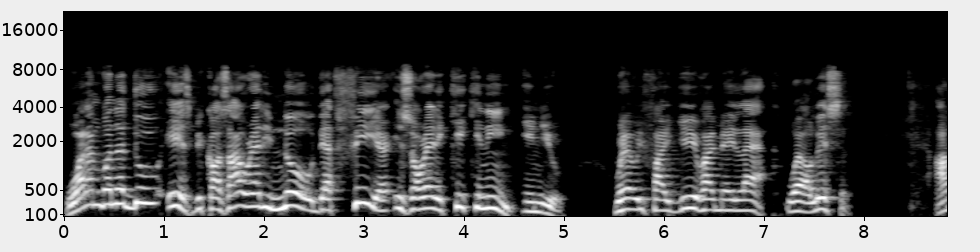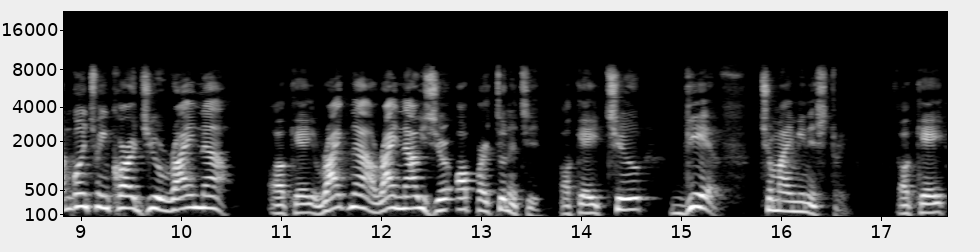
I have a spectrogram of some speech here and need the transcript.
What I'm going to do is because I already know that fear is already kicking in in you. Well, if I give, I may lack. Well, listen. I'm going to encourage you right now. Okay. Right now, right now is your opportunity. Okay. To give to my ministry. Okay.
